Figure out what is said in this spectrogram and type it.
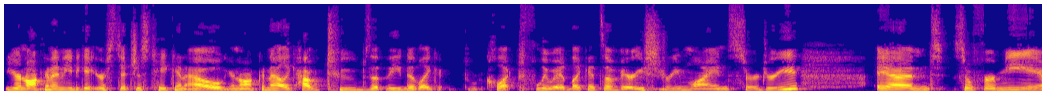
you're not going to need to get your stitches taken out. You're not going to like have tubes that they need to like collect fluid. Like it's a very streamlined surgery. and so for me,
